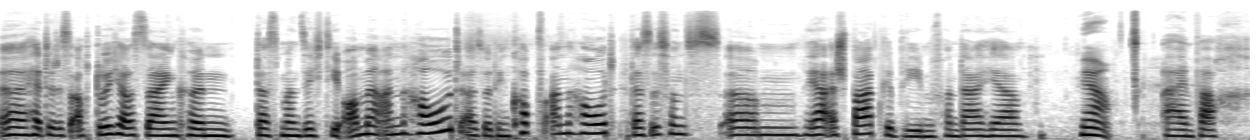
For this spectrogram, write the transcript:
Äh, hätte das auch durchaus sein können, dass man sich die Omme anhaut, also den Kopf anhaut. Das ist uns ähm, ja erspart geblieben. Von daher Ja. einfach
